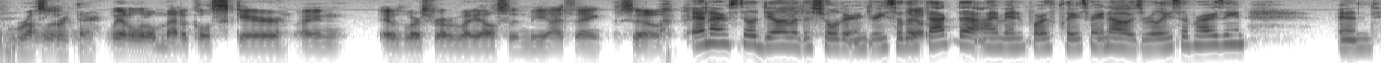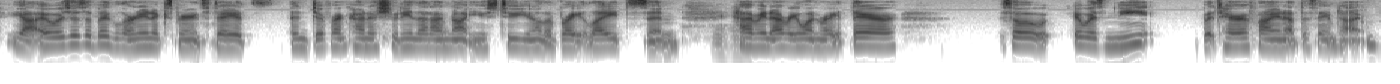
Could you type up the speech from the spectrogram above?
a rough spurt there. We had a little medical scare. I mean, it was worse for everybody else than me, I think. So. and I'm still dealing with the shoulder injury. So the Yep. fact that I'm in fourth place right now is really surprising. And yeah, it was just a big learning experience today. It's a different kind of shooting that I'm not used to, you know, the bright lights and having everyone right there. So it was neat, but terrifying at the same time.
